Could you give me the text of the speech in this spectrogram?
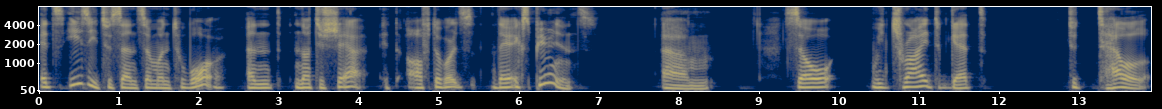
It's easy to send someone to war and not to share it afterwards, their experience. Um, so we try to get to tell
